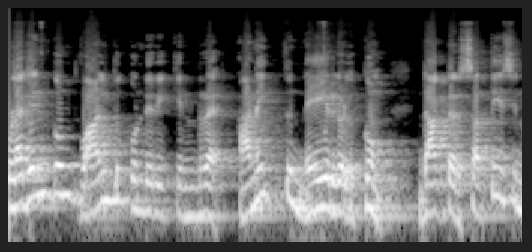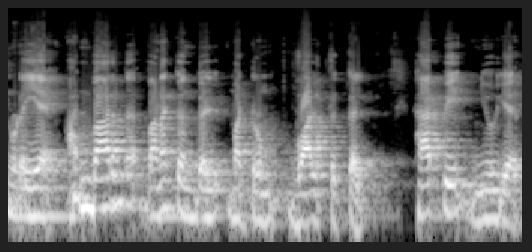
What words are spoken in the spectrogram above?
உலகெங்கும் வாழ்ந்து கொண்டிருக்கின்ற அனைத்து நேயர்களுக்கும் டாக்டர் சதீஷினுடைய அன்பார்ந்த வணக்கங்கள் மற்றும் வாழ்த்துக்கள். ஹாப்பி நியூ இயர்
